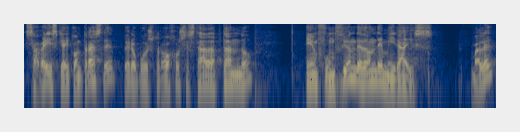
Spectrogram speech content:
Sabéis que hay contraste, pero vuestro ojo se está adaptando en función de dónde miráis. ¿Vale?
